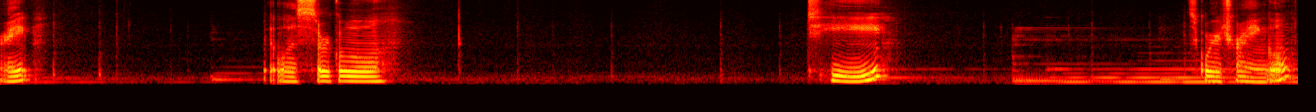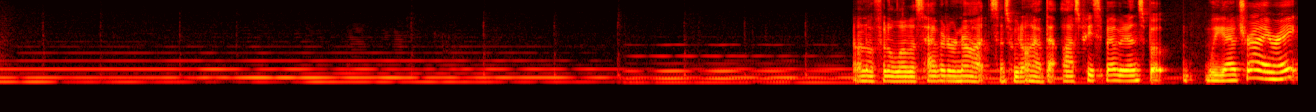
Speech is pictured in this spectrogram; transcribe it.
Right? It was circle T square triangle. I don't know if it'll let us have it or not since we don't have that last piece of evidence, but we gotta try, right?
